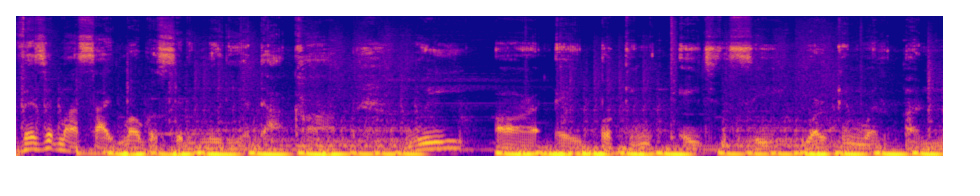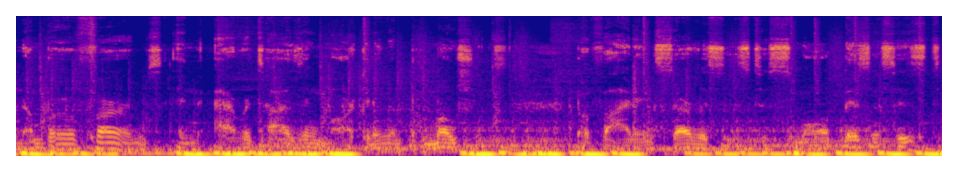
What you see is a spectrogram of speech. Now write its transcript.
Visit my site, mogulcitymedia.com. We are a booking agency working with a number of firms in advertising, marketing, and promotions, providing services to small businesses, to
